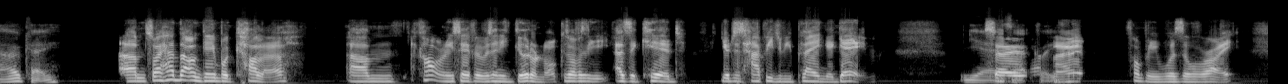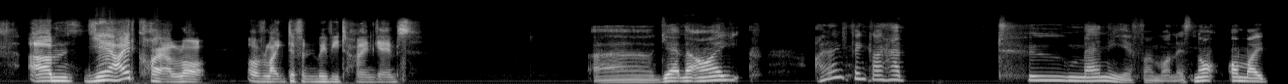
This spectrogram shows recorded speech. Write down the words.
Okay. Um, so I had that on Game Boy Color. Um, I can't really say if it was any good or not because obviously as a kid you're just happy to be playing a game. Yeah, so exactly. Know, probably was all right. Um, yeah, I had quite a lot of like different movie tie-in games. Uh, yeah, no, I, I don't think I had too many, if I'm honest. Not on my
